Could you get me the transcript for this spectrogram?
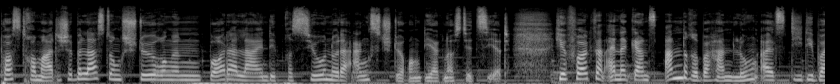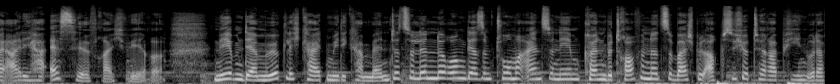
posttraumatische Belastungsstörungen, Borderline, Depression oder Angststörung diagnostiziert. Hier folgt dann eine ganz andere Behandlung als die, die bei ADHS hilfreich wäre. Neben der Möglichkeit, Medikamente zur Linderung der Symptome einzunehmen, können Betroffene zum Beispiel auch Psychotherapien oder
